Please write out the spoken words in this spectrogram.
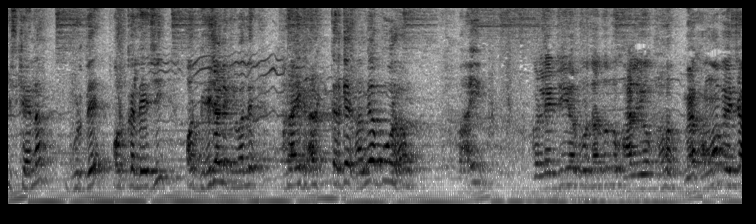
इसके है ना गुर्दे और कलेजी और भेजा निकलवा ले। फ्राई घर करके खाएँगे पूरा हम। भाई कलेजी और गुर्दा तो तू खा लियो। मैं खाऊँगा भेजा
